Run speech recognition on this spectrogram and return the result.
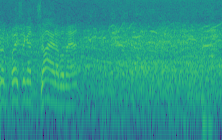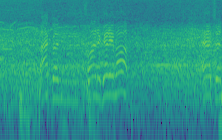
Backlund facing a giant of a man. Backlund trying to get him up. Hansen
